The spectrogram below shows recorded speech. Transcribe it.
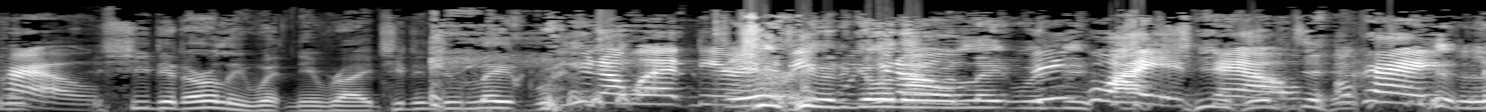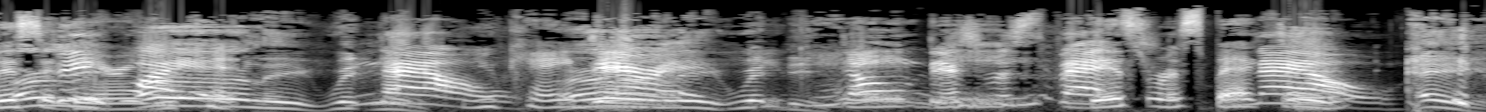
proud. She did early Whitney right. She didn't do late. Whitney. You know what, She Darren? didn't even go you there know, with late Whitney. Be quiet She now, did- okay? Listen, early, Darren, quiet. early Whitney. Now, You can't Early Darren, Whitney. can't Don't disrespect. disrespect now. Hey,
